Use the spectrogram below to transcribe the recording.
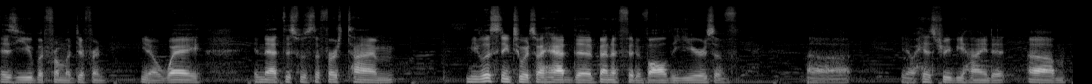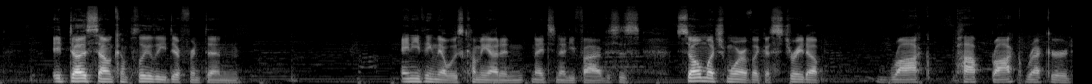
as you, but from a different you know way, in that this was the first time me listening to it, so I had the benefit of all the years of uh, you know history behind it. Um, it does sound completely different than anything that was coming out in 1995. This is so much more of like a straight up rock pop rock record.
